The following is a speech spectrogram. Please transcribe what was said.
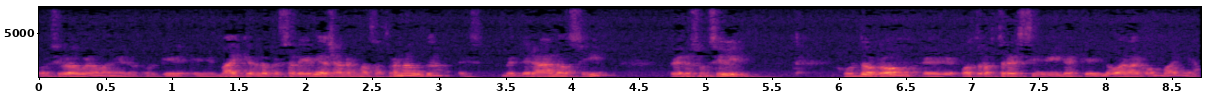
por decirlo de alguna manera, porque eh, Michael López Alegría ya no es más astronauta, es veterano, sí, pero es un civil, junto con eh, otros tres civiles que lo van a acompañar.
